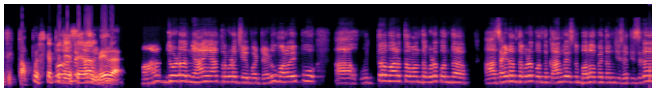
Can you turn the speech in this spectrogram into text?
ఇది తప్పు స్టెప్ చేశారా లేదా? భారత్ జోడో న్యాయ యాత్ర కూడా చేపట్టాడు. మరోవైపు ఆ ఉత్తర భారతం అంతా కూడా కొంత ఆ సైడ్ అంతా కూడా కొంత కాంగ్రెస్ను బలోపేతం చేసే దిశగా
